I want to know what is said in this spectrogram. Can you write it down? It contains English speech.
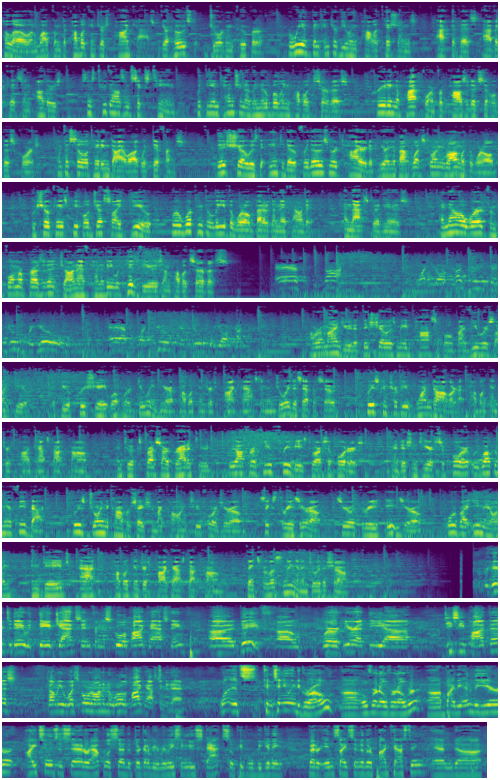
Hello, and welcome to Public Interest Podcast with your host, Jordan Cooper, where we have been interviewing politicians, activists, advocates, and others since 2016 with the intention of ennobling public service, creating a platform for positive civil discourse, and facilitating dialogue with difference. This show is the antidote for those who are tired of hearing about what's going wrong with the world. We showcase people just like you who are working to leave the world better than they found it. And that's good news. And now a word from former President John F. Kennedy with his views on public service. Ask not what your country can do for you. Ask what you can do for your country. I'll remind you that this show is made possible by viewers like you. If you appreciate what we're doing here at Public Interest Podcast and enjoy this episode, please contribute $1 at publicinterestpodcast.com. And to express our gratitude, we offer a few freebies to our supporters. In addition to your support, we welcome your feedback. Please join the conversation by calling 240-630-0380 or by emailing engage at publicinterestpodcast.com. Thanks for listening and enjoy the show. We're here today with Dave Jackson from the School of Podcasting. Uh, Dave, uh, we're here at the uh, DC Podfest. Tell me what's going on in the world of podcasting today. Well, it's continuing to grow uh, over and over and over. Uh, by the end of the year, iTunes has said, or Apple has said, that they're going to be releasing new stats, so people will be getting better insights into their podcasting. And uh,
